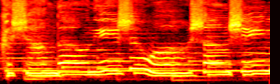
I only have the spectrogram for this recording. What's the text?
可想到你是我伤心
